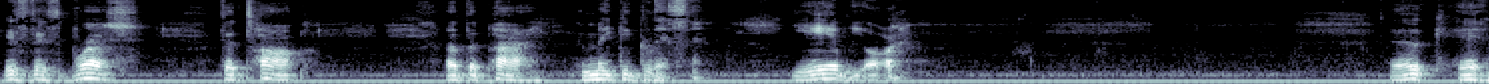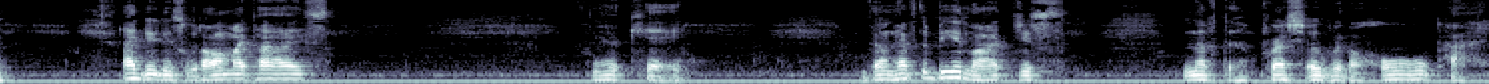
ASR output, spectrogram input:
is just brush the top of the pie to make it glisten. Yeah, we are. Okay. I do this with all my pies. Okay. Don't have to be a lot, just enough to brush over the whole pie.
